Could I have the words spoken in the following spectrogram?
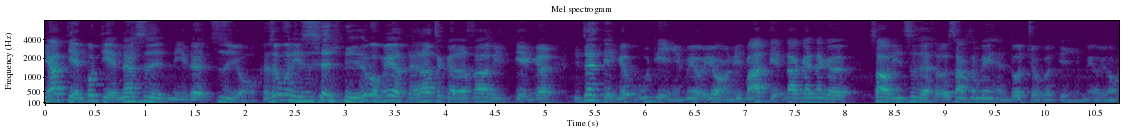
你要点不点那是你的自由。可是问题是 你如果没有得到这个的时候，你点个你再点个五点也没有用，你把它点到跟那个少林寺的和尚上面很多九个点也没有用。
